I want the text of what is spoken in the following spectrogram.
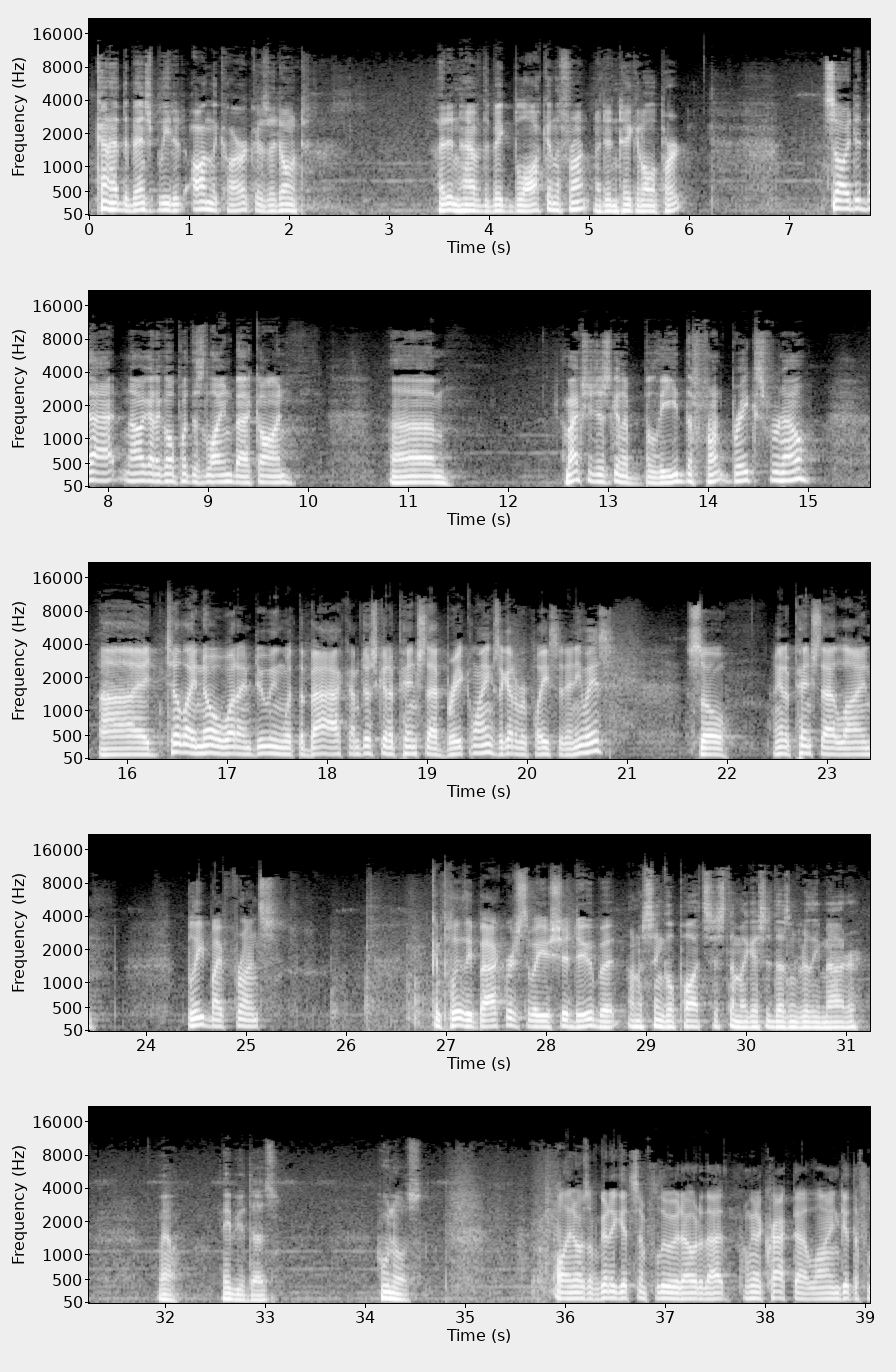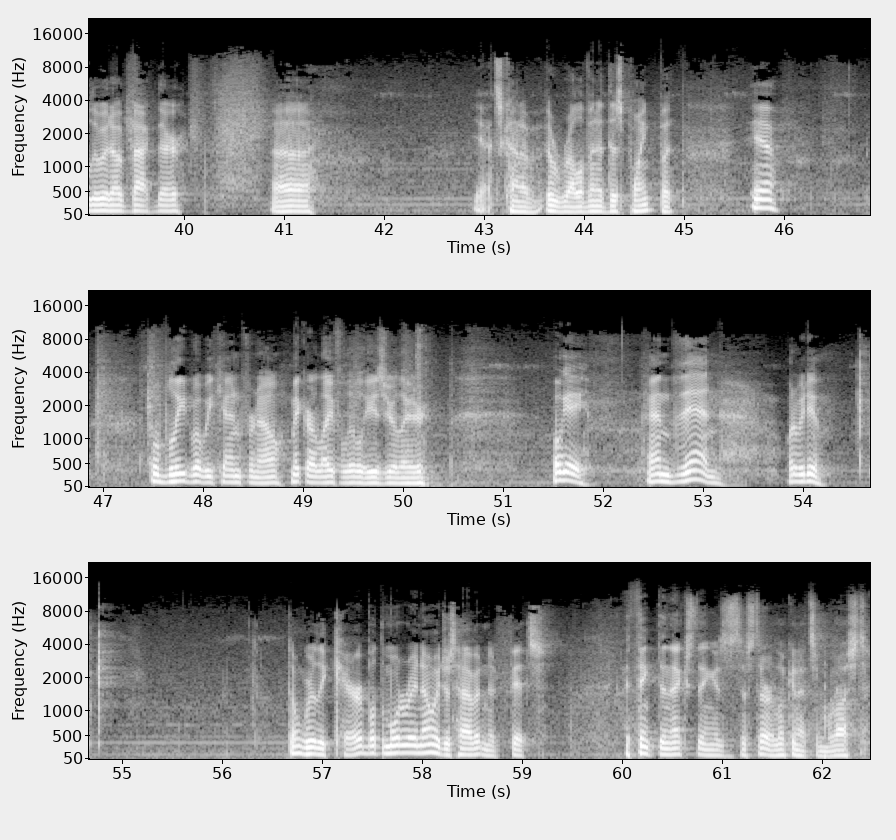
kind of had the bench bleeded on the car because I don't, I didn't have the big block in the front. I didn't take it all apart. So I did that. Now I got to go put this line back on. Um, I'm actually just going to bleed the front brakes for now. Uh, until I know what I'm doing with the back, I'm just going to pinch that brake line because I got to replace it anyways. So I'm going to pinch that line, bleed my fronts, completely backwards the way you should do, but on a single pot system, I guess it doesn't really matter. Well, maybe it does. Who knows? All I know is I'm going to get some fluid out of that. I'm going to crack that line, get the fluid out back there. Uh, yeah, it's kind of irrelevant at this point, but yeah. We'll bleed what we can for now. Make our life a little easier later. Okay, and then, what do we do? Don't really care about the motor right now. I just have it and it fits. I think the next thing is to start looking at some rust.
